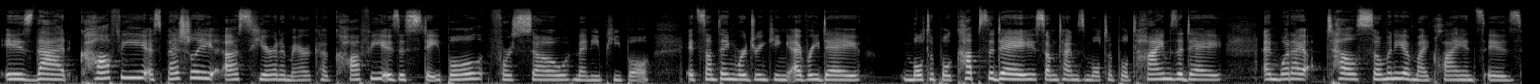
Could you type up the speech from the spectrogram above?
is that coffee, especially us here in America, coffee is a staple for so many people. It's something we're drinking every day, multiple cups a day, sometimes multiple times a day. And what I tell so many of my clients is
